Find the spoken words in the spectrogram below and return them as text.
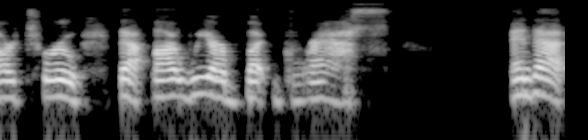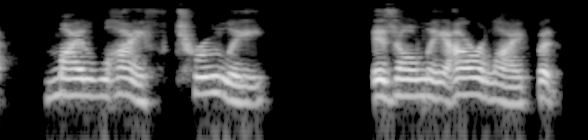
are true that I, we are but grass and that my life truly is only our life. But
